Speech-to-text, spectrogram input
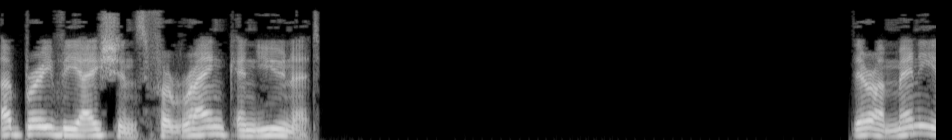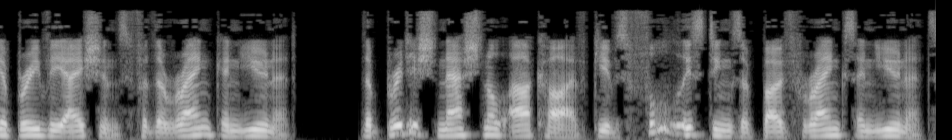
Abbreviations for rank and unit There are many abbreviations for the rank and unit. The British National Archive gives full listings of both ranks and units.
